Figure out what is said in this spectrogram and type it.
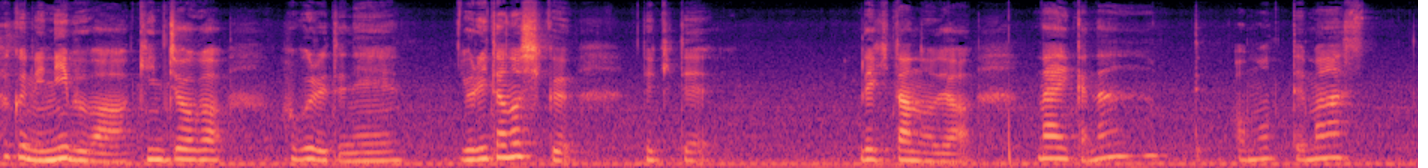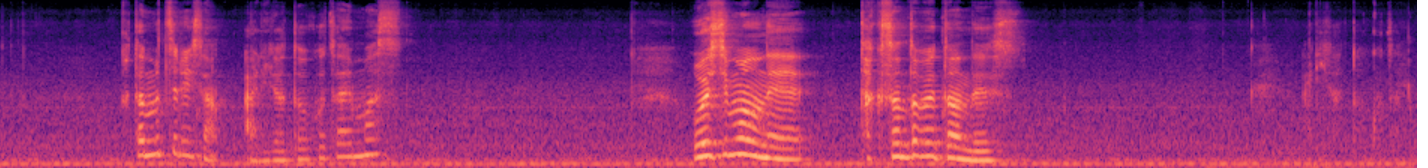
特に2部は緊張がほぐれてねより楽しくできてできたのではないかなって思ってます。片むつりさんありがとうございます。美味しいものねたくさん食べたんです。ありがとうございます。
